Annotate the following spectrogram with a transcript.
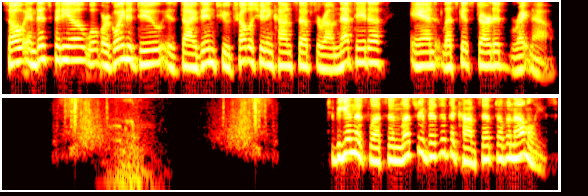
So in this video, what we're going to do is dive into troubleshooting concepts around NetData, and let's get started right now. To begin this lesson, let's revisit the concept of anomalies.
